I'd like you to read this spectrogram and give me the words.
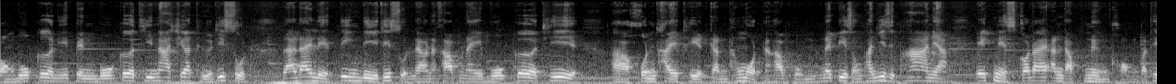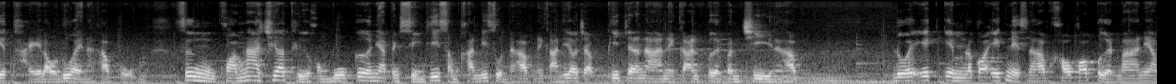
2โบรกเกอร์นี้เป็นโบรกเกอร์ที่น่าเชื่อถือที่สุด และได้เรตติ้งดีที่สุดแล้วนะครับในโบรกเกอร์ที่ คนไทยเทรดกันทั้งหมดนะครับผมในปี 2025 เนี่ย XNET ก็ได้อันดับหนึ่งของประเทศไทยเราด้วยนะครับผมซึ่งความน่าเชื่อถือของโบรกเกอร์เนี่ยเป็นสิ่งที่สำคัญที่สุดนะครับในการที่เราจะพิจารณาในการเปิดบัญชีนะครับโดย XM แล้วก็ XNET นะครับเขาก็เปิดมาเนี่ย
